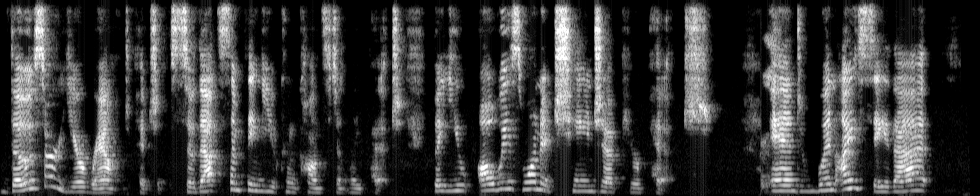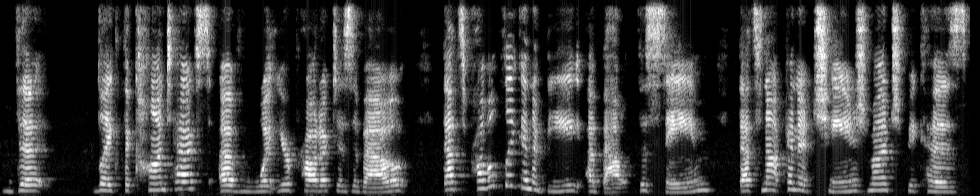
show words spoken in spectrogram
those are year round pitches. So that's something you can constantly pitch. But you always want to change up your pitch. And when I say that, the like the context of what your product is about that's probably going to be about the same. That's not going to change much because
